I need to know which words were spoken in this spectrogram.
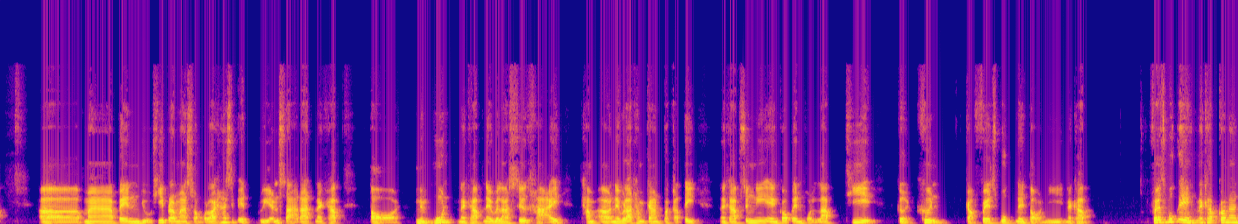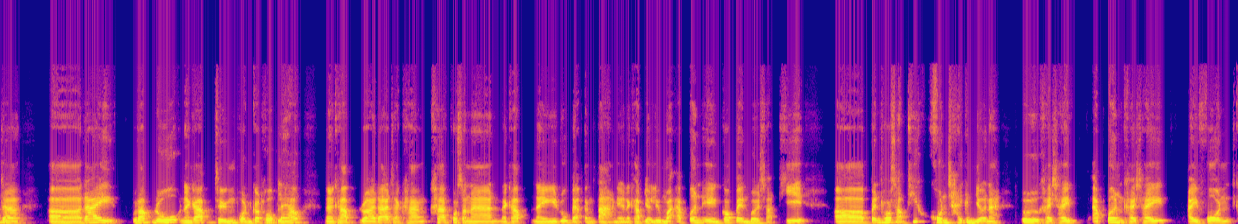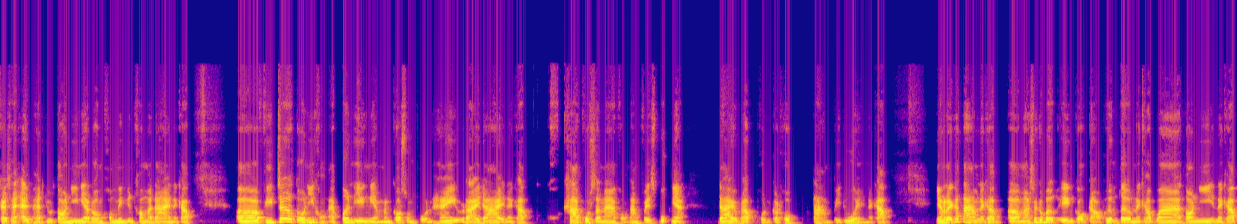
มาเป็นอยู่ที่ประมาณ 251 เหรียญสหรัฐนะครับต่อ 1 หุ้นนะครับในเวลาซื้อขายทำในเวลาทำการปกตินะครับซึ่งนี้เองก็เป็นผลลัพธ์ที่เกิดขึ้นกับ Facebook ในตอนนี้นะครับ Facebook เองนะครับก็น่าจะ ได้รับรู้นะครับถึงผลกระทบแล้วนะครับ รายได้จากทางค่าโฆษณานะครับ ในรูปแบบต่างๆเนี่ยนะครับ อย่าลืมว่า Apple เองก็เป็นบริษัทที่เป็นโทรศัพท์ที่คนใช้กันเยอะนะเออใครใช้ Apple ใครใช้ iPhone ใครใช้ iPad อยู่ตอนนี้เนี่ยลองคอมเมนต์กันเข้ามาได้นะครับฟีเจอร์ตัวนี้ของ Apple เองเนี่ยมันก็ส่งผลให้รายได้นะครับ ค่าโฆษณาของทาง Facebook เนี่ยได้รับผลกระทบตามไปด้วยนะครับ อย่างไรก็ตามนะครับมาร์คซักเกอร์เบิร์กเองก็กล่าวเพิ่มเติมนะครับว่าตอนนี้นะครับ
